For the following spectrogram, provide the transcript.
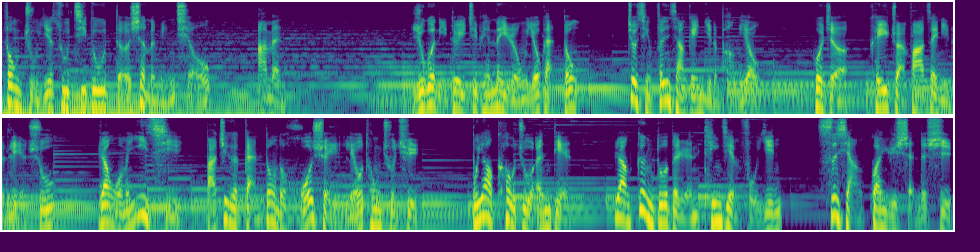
奉主耶稣基督得胜的名求，阿门。如果你对这篇内容有感动，就请分享给你的朋友，或者可以转发在你的脸书，让我们一起。把这个感动的活水流通出去，不要扣住恩典，让更多的人听见福音，思想关于神的事。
